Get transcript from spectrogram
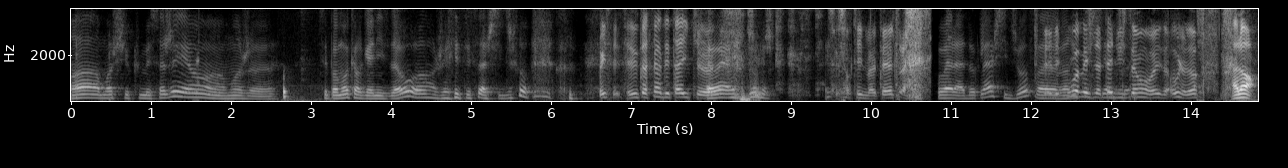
Ah, moi je suis plus messager, hein. Moi je. C'est pas moi qui organise là-haut, hein. Je vais laisser ça à Shijo. Oui, c'est tout à fait un détail que Ah ouais. c'est sorti de ma tête. voilà, donc là, Shijo. Et va Où avais-je la tête justement oui. Oh là là. Alors,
